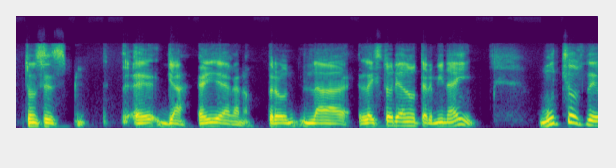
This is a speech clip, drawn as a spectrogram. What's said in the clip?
Entonces, eh, ya, ella ganó. Pero la, la historia no termina ahí. Muchos de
